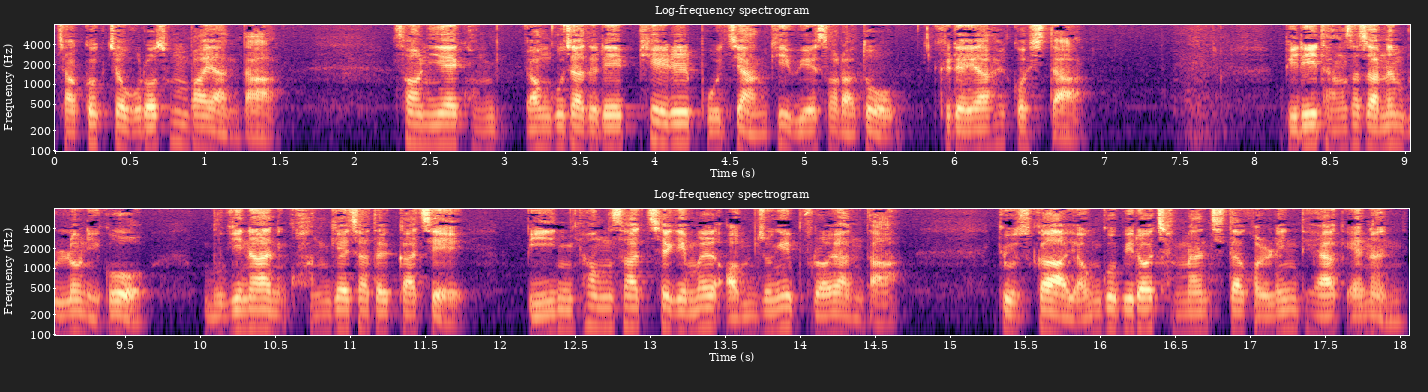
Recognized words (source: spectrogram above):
적극적으로 손봐야 한다. 선의의 연구자들이 피해를 보지 않기 위해서라도 그래야 할 것이다. 비리 당사자는 물론이고 묵인한 관계자들까지 미인 형사 책임을 엄중히 물어야 한다. 교수가 연구비로 장난치다 걸린 대학에는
